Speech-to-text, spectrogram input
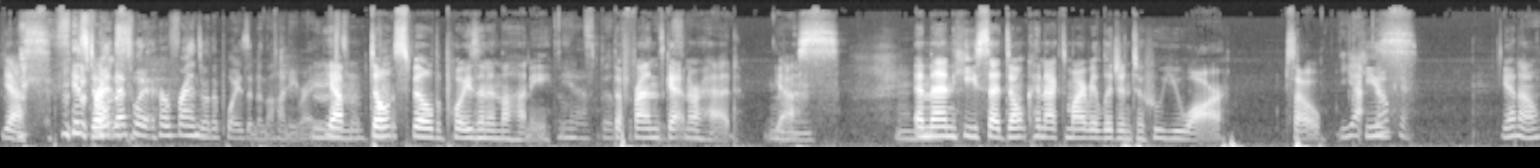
Yes. His Don't- friend, that's what her friends are the poison and the honey, right? Mm. Yep. Don't spill the poison in the honey. Yeah. Spill The friends get in her head. Mm. Yes. Mm-hmm. And then he said, "Don't connect my religion to who you are." So Yeah. he's, Okay. you know,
